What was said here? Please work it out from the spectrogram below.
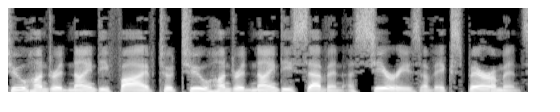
295 to 297 A series of experiments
